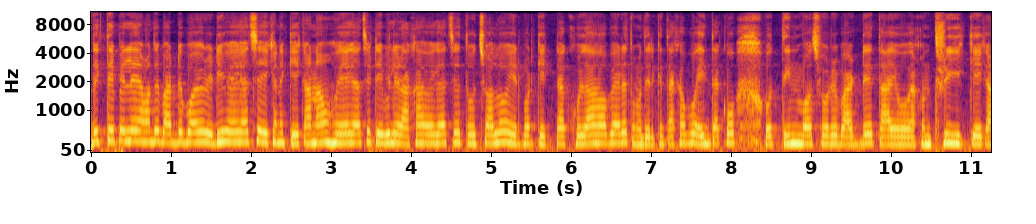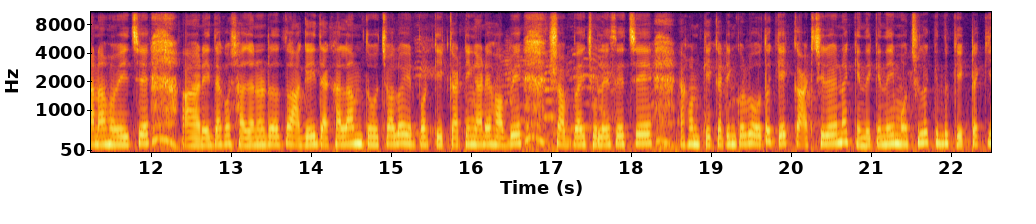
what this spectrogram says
দেখতে পেলে আমাদের বার্থডে বয়ও রেডি হয়ে গেছে। এখানে কেক আনাও হয়ে গেছে টেবিলে রাখা হয়ে গেছে। তো চলো, এরপর কেকটা খোলা হবে। আরে, তোমাদেরকে দেখাবো। এই দেখো, ও তিন বছরের বার্থডে তাই ও এখন থ্রি কেক আনা হয়েছে। আর এই দেখো, সাজানোটা তো আগেই দেখালাম। তো চলো, এরপর কেক কাটিং আরে হবে। সবাই চলে এসেছে। এখন কেক কাটিং করবে। ও তো কেক কাটছিল না, কেঁদে কেঁদেই মরছিল। কিন্তু কেকটা কি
